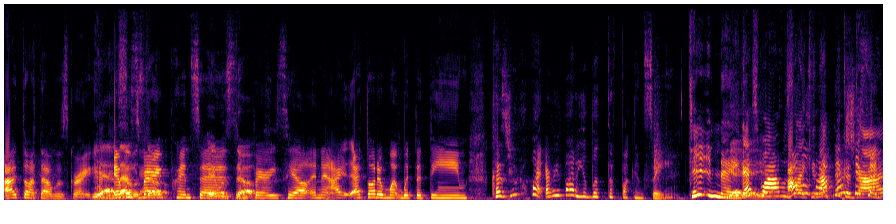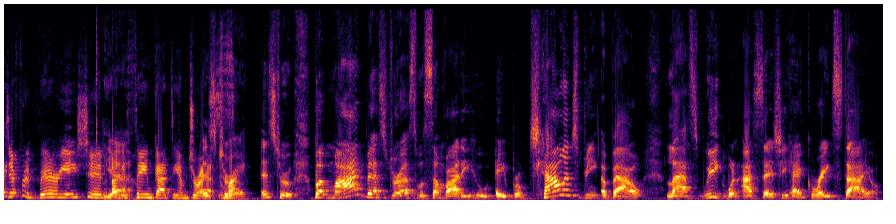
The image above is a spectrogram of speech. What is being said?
I thought that was great. Yeah, it that was, was very dope. princess It was dope. and fairy tale, and I I thought it went with the theme because you know what, everybody looked the fucking same. Didn't they? Yeah, That's yeah, why yeah. I was I like, was can like, I pick that's a just guy? a different variation Yeah. of the same goddamn dress. It's true. Right. It's true. But my best dress was somebody who April challenged me about last week when I said she had great style.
